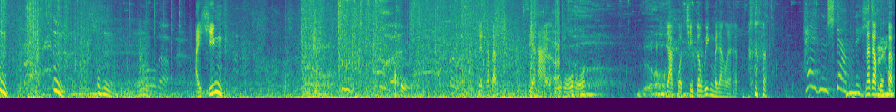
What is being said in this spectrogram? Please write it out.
อื้อหือ ไอคิง โอ้โห เล่นกันแบบเสียหาย โอ้โหโอ้โหโอ้โห อยากกดชิปแล้ววิ่งไปจังเลยครับ Helden sterben nicht. น่าจะฮุกแบบ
